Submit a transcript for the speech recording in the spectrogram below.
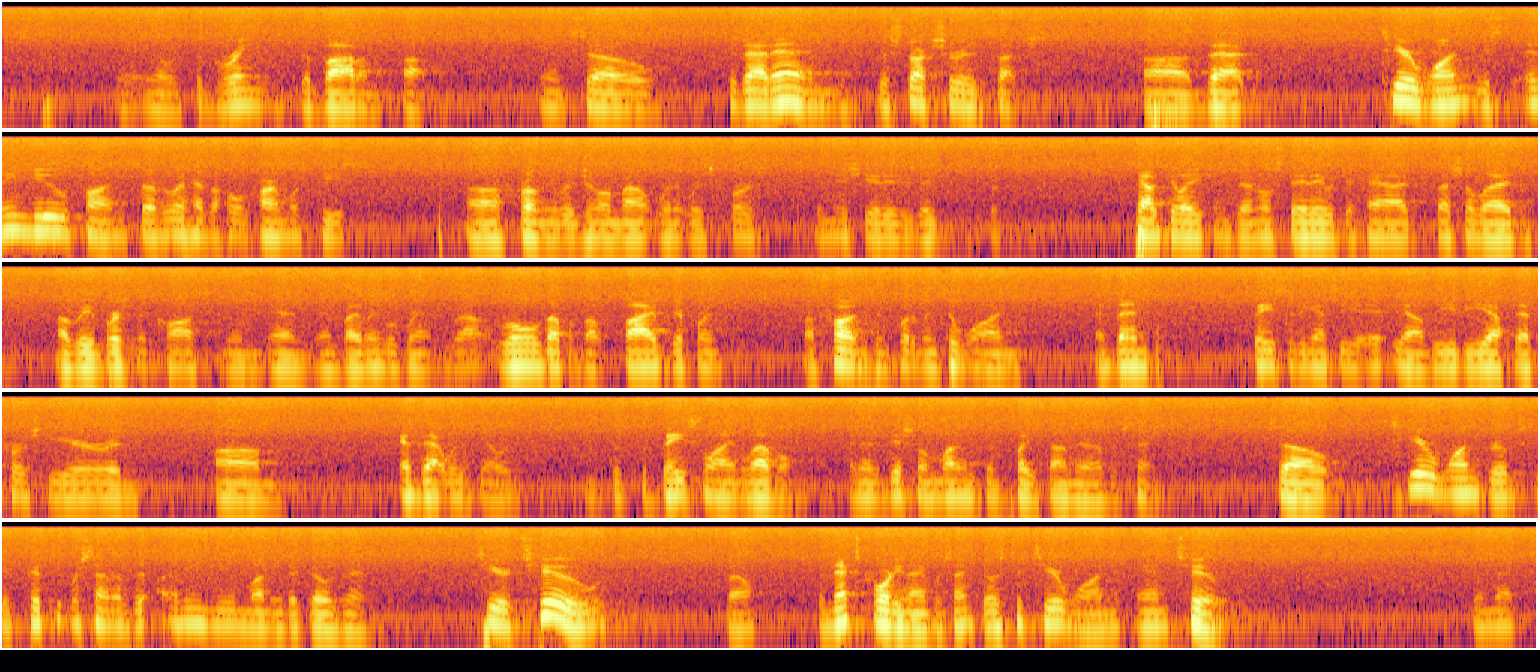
you know, to bring the bottom up. And so, to that end, the structure is such uh, that tier one, any new funds, so everyone has a hold harmless piece uh, from the original amount when it was first initiated. They the calculation, general state aid, which you had, special ed, uh, reimbursement costs, and, and, and bilingual grant ro- rolled up about five different uh, funds and put them into one, and then based it against the you know the EBF that first year, and um, and that was you know the, the baseline level, and then additional money's been placed on there ever since. So tier one groups get 50% of the, any new money that goes in. Tier two, well, the next 49% goes to tier one and two. The next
